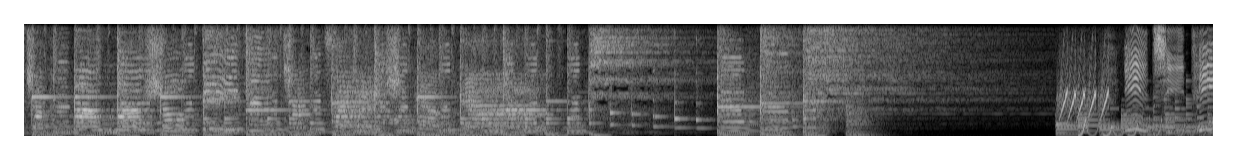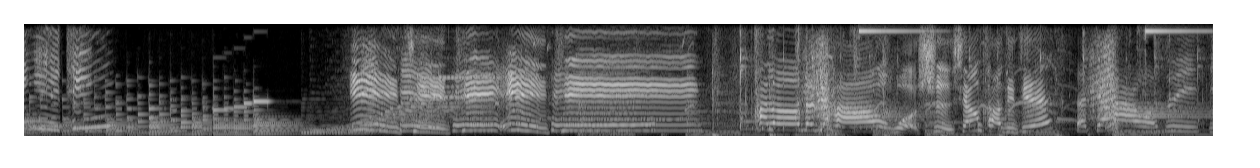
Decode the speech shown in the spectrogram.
么那么长？妈妈说鼻子长才是漂亮。一起听一听。一起听一听。Hello，大家好，我是香草姐姐。大家好，我是怡姐。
